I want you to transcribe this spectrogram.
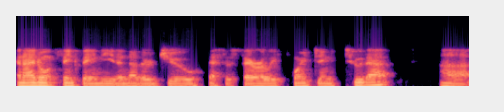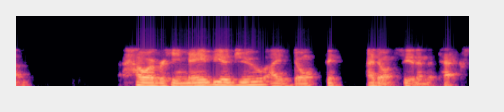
And I don't think they need another Jew necessarily pointing to that. Uh, however, he may be a Jew. I don't think I don't see it in the text.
